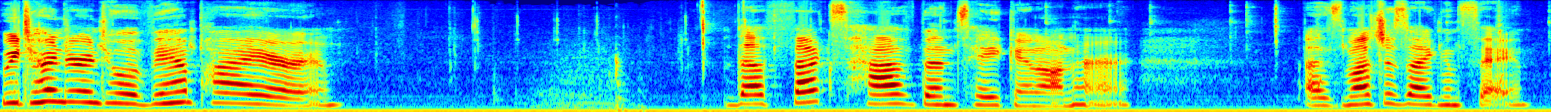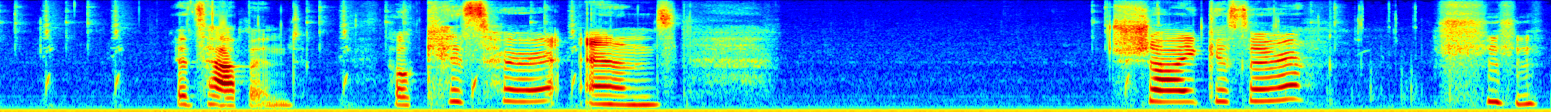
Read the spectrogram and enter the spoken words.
We turned her into a vampire. The effects have been taken on her. As much as I can say. It's happened. He'll kiss her and... Shy kiss her?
